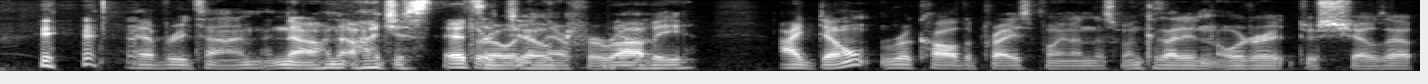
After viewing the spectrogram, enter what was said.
every time. No, no, I just it's throw it in there for yeah. Robbie. I don't recall the price point on this one because I didn't order it; just shows up,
